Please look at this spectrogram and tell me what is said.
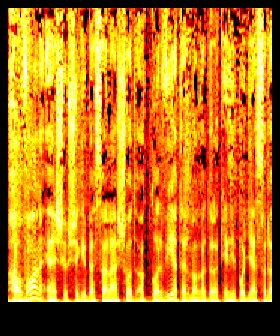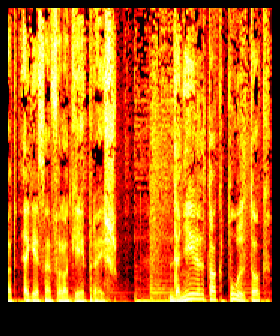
Ha van elsőségi beszállásod, akkor viheted magaddal a kézipodgyászodat egészen föl a gépre is. De nyíltak pultok,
